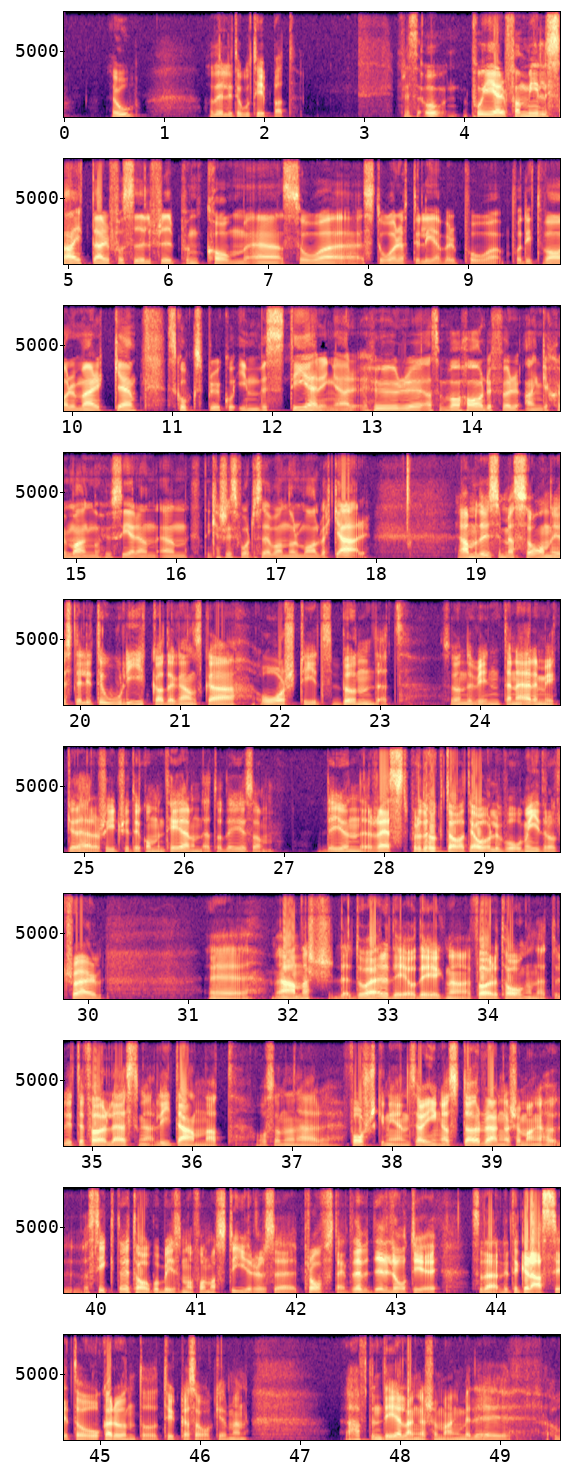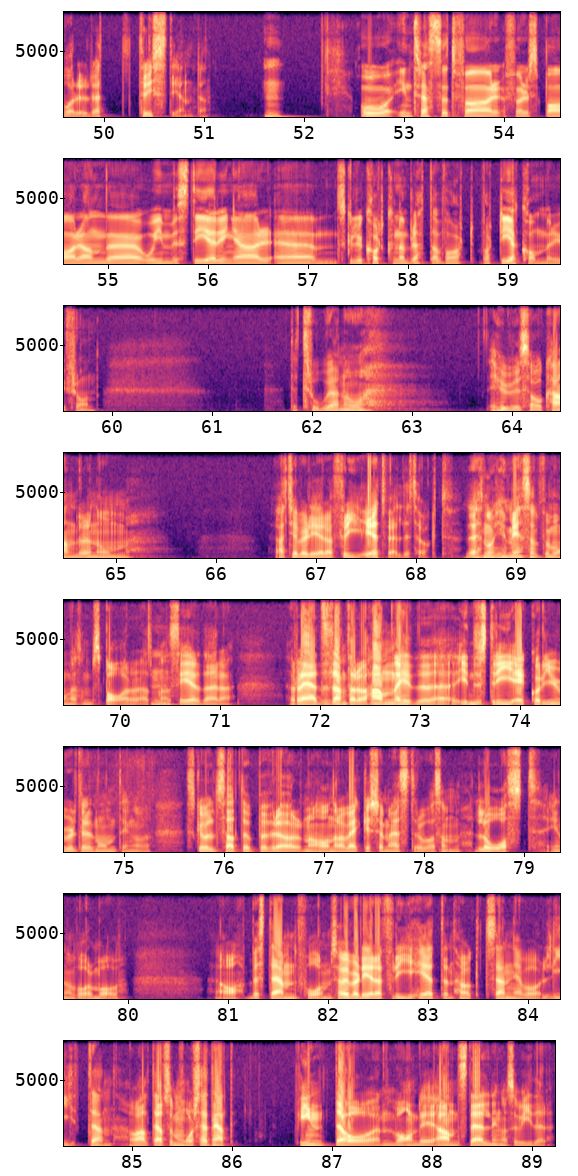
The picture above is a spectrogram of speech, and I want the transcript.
jo. Och det är lite otippat. Precis. Och på er familjsajt där, fossilfri.com, eh, så eh, står det att du lever på, på ditt varumärke, skogsbruk och investeringar. Hur, eh, alltså, vad har du för engagemang och hur ser en, en, det kanske är svårt att säga vad en normal vecka är? Ja, men det är som jag sa nyss, det är lite olika och det är ganska årstidsbundet. Så under vintern är det mycket det här skidskyttekommenterandet och det är ju som, det är ju en restprodukt av att jag håller på med idrott själv. Eh, men annars, då är det det och det egna företagandet. Lite föreläsningar, lite annat och sen den här forskningen. Så jag har inga större engagemang. Jag siktar ett tag på att bli som någon form av styrelseproffs. Det, det låter ju sådär lite glassigt att åka runt och tycka saker, men jag har haft en del engagemang, men det har varit rätt trist egentligen. Mm. Och intresset för, för sparande och investeringar, eh, skulle du kort kunna berätta vart, vart det kommer ifrån? Det tror jag nog. I huvudsak handlar det om att jag värderar frihet väldigt högt. Det är nog gemensamt för många som sparar, att mm. man ser det där rädslan för att hamna i industriekorrhjulet eller någonting och skuldsatt upp över öronen och ha några veckors semester och vara som låst i någon form av ja, bestämd form. Så jag har värderat friheten högt sedan jag var liten och alltid haft som målsättning att inte ha en vanlig anställning och så vidare.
